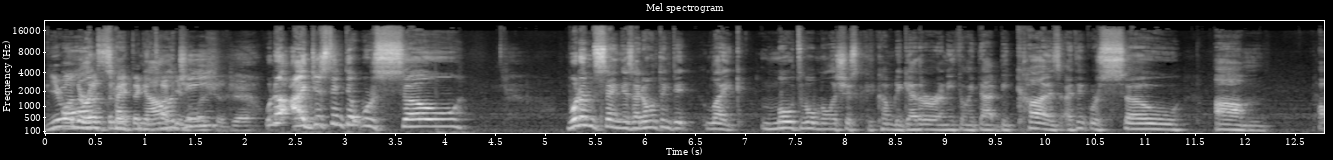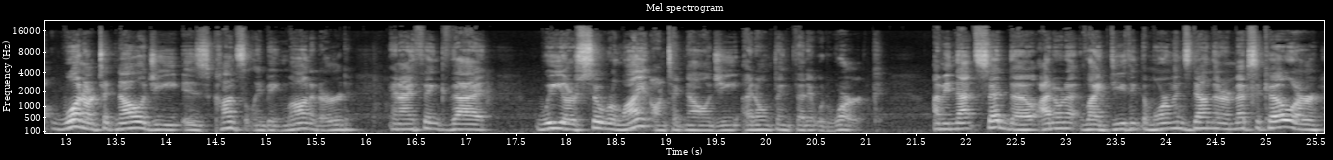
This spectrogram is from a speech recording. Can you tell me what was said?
You on underestimate the technology. Kentucky militia, Joe. Well, no, I just think that we're so. What I'm saying is, I don't think that like multiple militias could come together or anything like that because I think we're so. Um, one, our technology is constantly being monitored, and I think that we are so reliant on technology. I don't think that it would work. I mean, that said, though, I don't know. Like, do you think the Mormons down there in Mexico are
